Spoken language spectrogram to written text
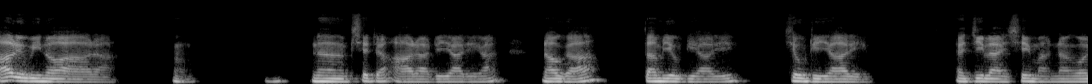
အာရူဘိနောအာဟာရ နာဖြစ်တဲ့အာဟာရတရားတွေကနောက်ကတံပြုတ်တရားတွေရုပ်တရားတွေအဲကြည်လိုက်ရှေ့မှာနာကို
